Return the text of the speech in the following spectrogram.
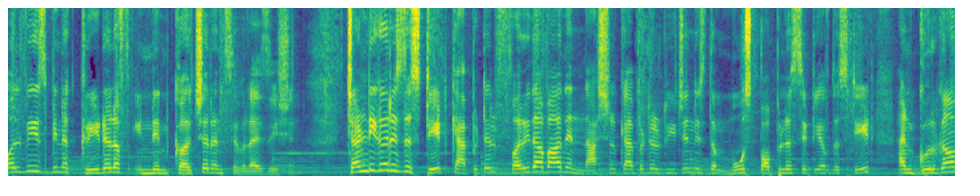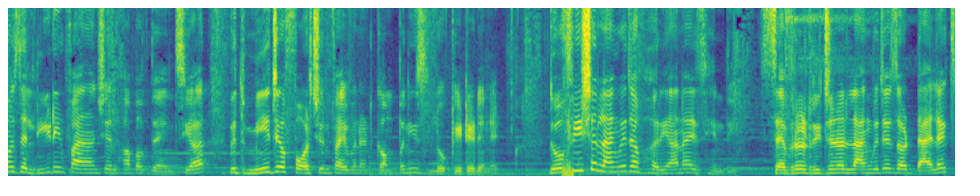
always been a cradle of Indian culture and civilization. Chandigarh is the state capital, Faridabad in National Capital Region is the most populous city of the state, and Gurgaon is the leading financial hub of the NCR with major Fortune 500 companies located in it. The official language of Haryana is Hindi. Several regional languages or dialects,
